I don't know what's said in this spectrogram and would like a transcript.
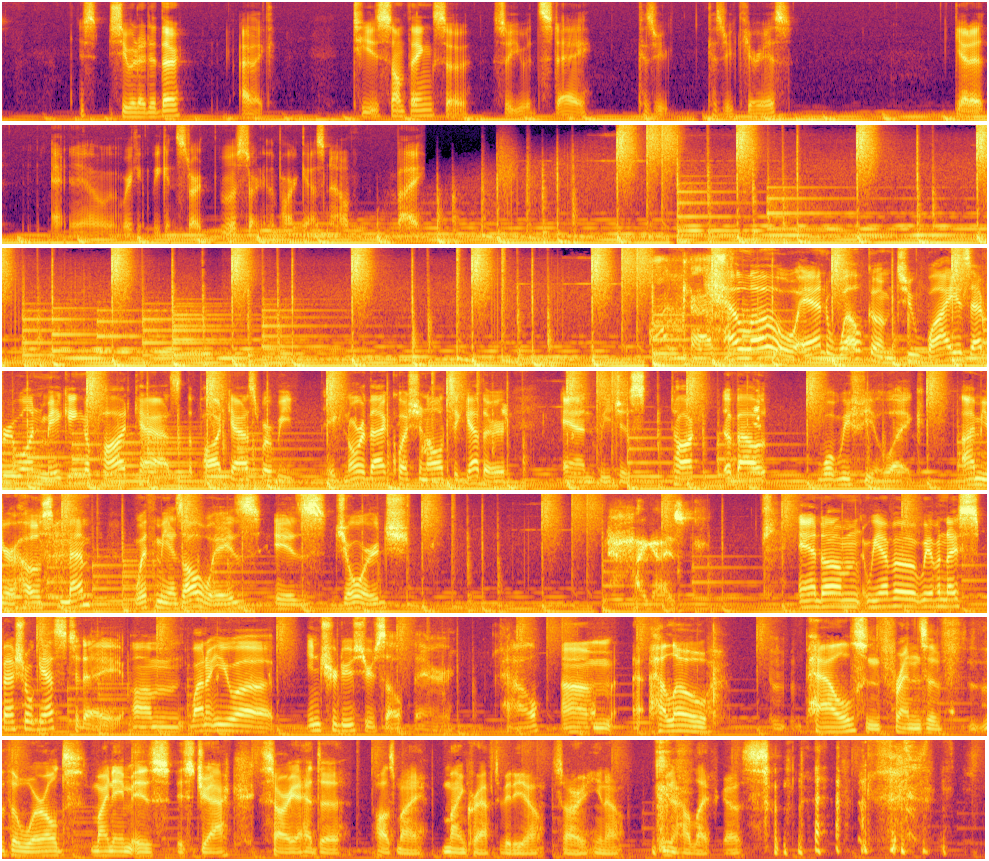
You see what I did there? I like tease something so so you would stay because you because you're curious. Get it? And, you know, we can, we can start. We're starting the podcast now. Bye. Hello and welcome to Why is Everyone Making a Podcast? The podcast where we ignore that question altogether and we just talk about what we feel like. I'm your host, Memp. With me, as always, is George. Hi guys. And um, we have a we have a nice special guest today. Um, why don't you uh, introduce yourself there, pal? Um, hello, pals and friends of the world. My name is is Jack. Sorry, I had to pause my Minecraft video. Sorry, you know, you know how life goes.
